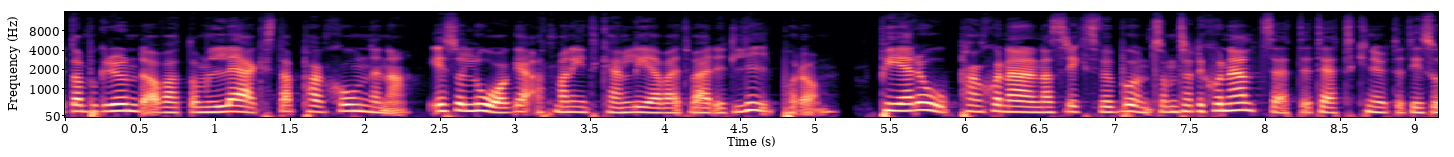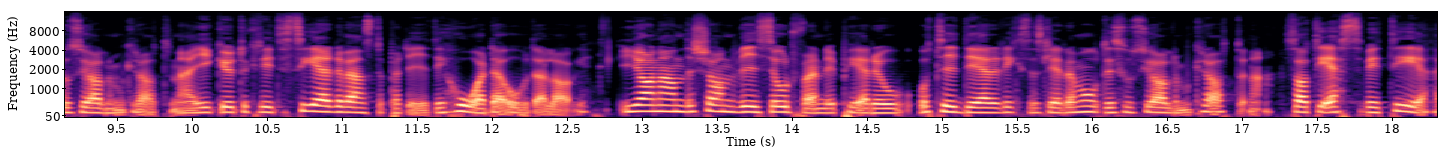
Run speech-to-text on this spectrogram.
utan på grund av att de lägsta pensionerna är så låga att man inte kan leva ett värdigt liv på dem. PRO, Pensionärernas riksförbund, som traditionellt sett är tätt knutet till Socialdemokraterna, gick ut och kritiserade Vänsterpartiet i hårda ordalag. Jan Andersson, vice ordförande i PRO och tidigare riksdagsledamot i Socialdemokraterna, sa till SVT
